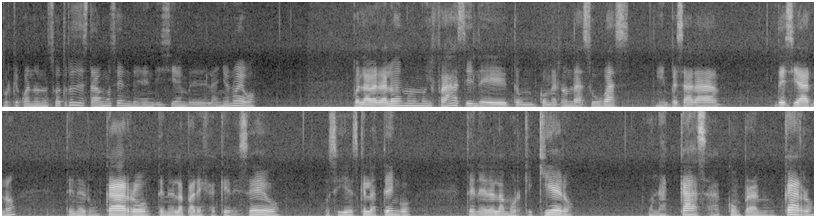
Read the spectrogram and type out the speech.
Porque cuando nosotros estábamos en, diciembre del año nuevo, pues la verdad lo vemos muy fácil de comernos las uvas y empezar a desear, ¿no? Tener un carro, tener la pareja que deseo, o si es que la tengo, tener el amor que quiero, una casa, comprarme un carro,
